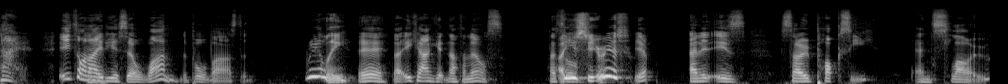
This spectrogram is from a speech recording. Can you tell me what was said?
no, he's on ADSL one. The poor bastard. Really? Yeah, that- he can't get nothing else. That's Are all. you serious? Yep. And it is so poxy and slow.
